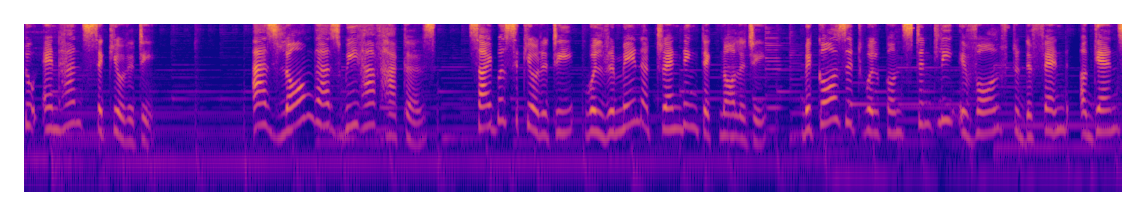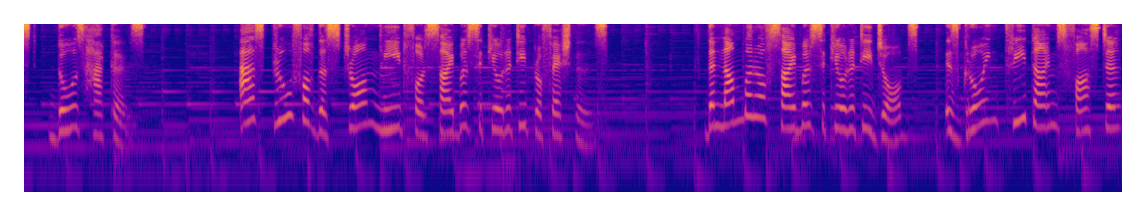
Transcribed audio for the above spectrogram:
to enhance security. As long as we have hackers, cybersecurity will remain a trending technology because it will constantly evolve to defend against those hackers. As proof of the strong need for cybersecurity professionals, the number of cybersecurity jobs is growing three times faster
